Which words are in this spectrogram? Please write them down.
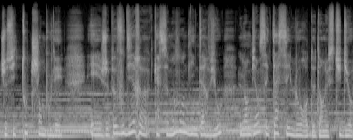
je suis toute chamboulée. Et je peux vous dire qu'à ce moment de l'interview, l'ambiance est assez lourde dans le studio.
